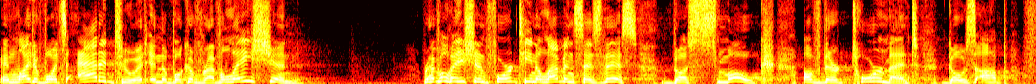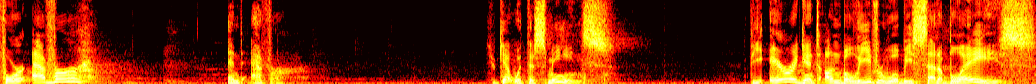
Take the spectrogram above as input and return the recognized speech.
in light of what's added to it in the book of Revelation. Revelation 14 11 says this the smoke of their torment goes up forever and ever. You get what this means. The arrogant unbeliever will be set ablaze,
